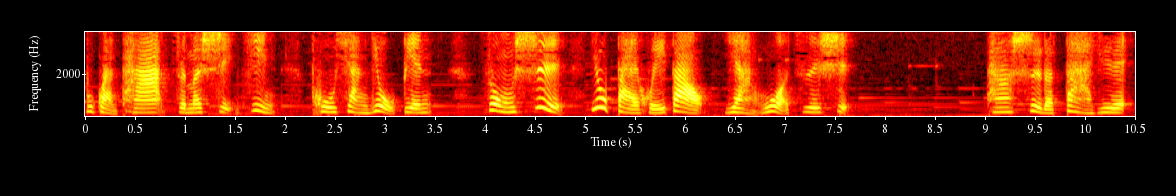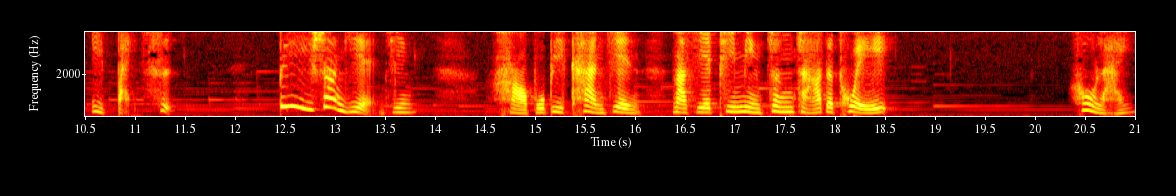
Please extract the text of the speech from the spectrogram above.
不管他怎么使劲扑向右边。总是又摆回到仰卧姿势。他试了大约一百次，闭上眼睛，好不必看见那些拼命挣扎的腿。后来，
